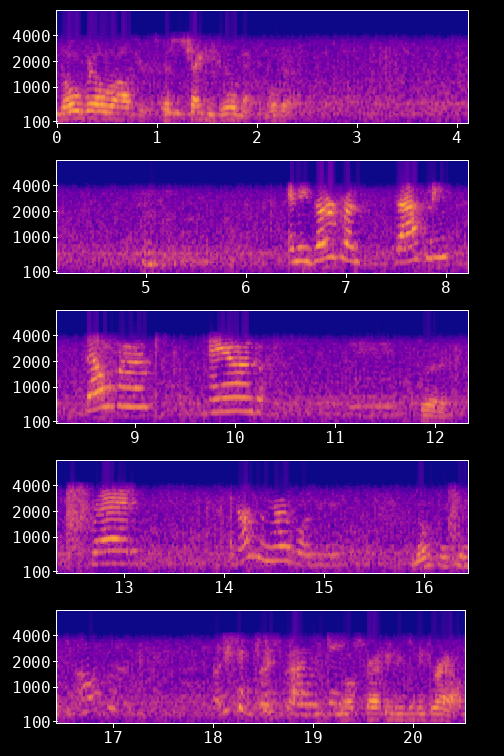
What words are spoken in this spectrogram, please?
Norville Rogers. That's Shaggy's real name, Norville. and his other friends Daphne, Thelma, and um, Fred. Fred. And also another one. No, that's it. Oh. Okay. No, Scrappy needs to be ground.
